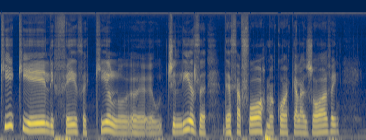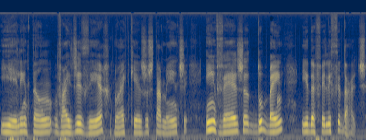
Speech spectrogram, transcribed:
que, que ele fez aquilo, uh, utiliza dessa forma com aquela jovem e ele então vai dizer, não é, que é justamente inveja do bem e da felicidade.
